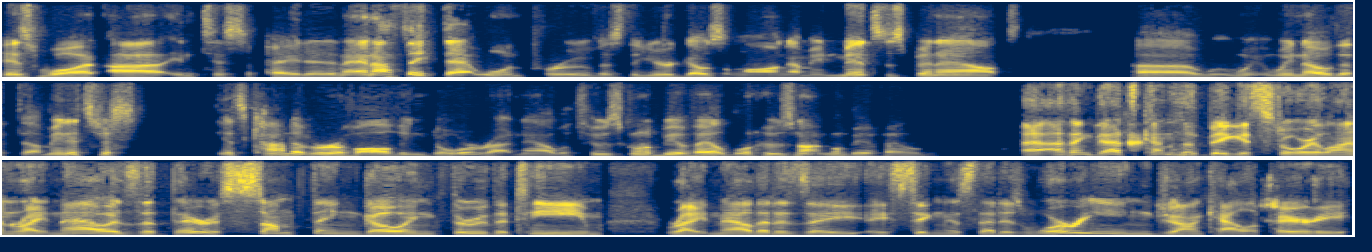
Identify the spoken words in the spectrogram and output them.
is what I anticipated, and and I think that will improve as the year goes along. I mean, Mintz has been out. Uh, we, we know that. I mean, it's just it's kind of a revolving door right now with who's going to be available and who's not going to be available. I think that's kind of the biggest storyline right now is that there is something going through the team right now that is a, a sickness that is worrying John Calipari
